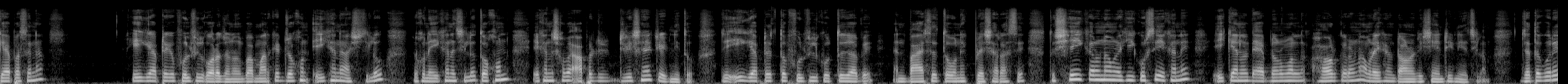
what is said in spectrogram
গ্যাপ আছে না এই গ্যাপটাকে ফুলফিল করার জন্য বা মার্কেট যখন এইখানে আসছিল, যখন এইখানে ছিল, তখন এখানে সবাই আপার ডিরেকশনে ট্রেড নিত যে এই গ্যাপটা তো ফুলফিল করতে যাবে অ্যান্ড বায়ার্সের তো অনেক প্রেশার আছে। তো সেই কারণে আমরা কী করছি, এখানে এই ক্যানেলটা অ্যাবনর্মাল হওয়ার কারণে আমরা এখানে ডাউন ডিরেকশন এন্ট্রি নিয়েছিলাম। যাতে করে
